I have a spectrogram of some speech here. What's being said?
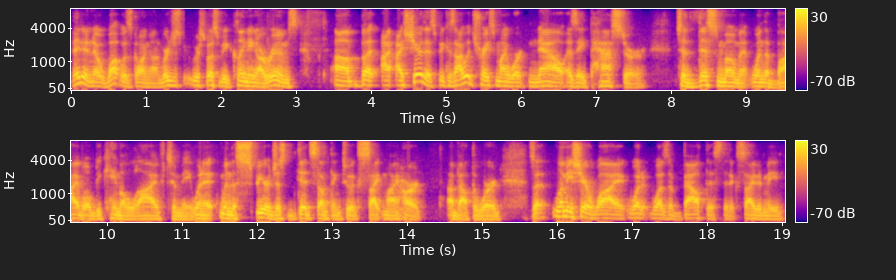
they didn't know what was going on. We're just, we're supposed to be cleaning our rooms. Um, but I, I share this because I would trace my work now as a pastor to this moment when the Bible became alive to me, when it when the Spirit just did something to excite my heart about the Word. So let me share why what it was about this that excited me.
